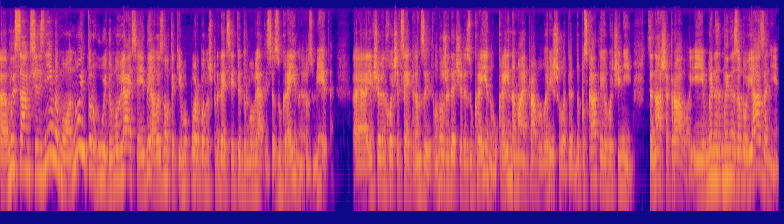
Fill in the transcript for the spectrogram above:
Е, Ми санкції знімемо, ну і торгуй, домовляйся, йди, але знов таки Орбану ж придеться йти домовлятися з Україною, розумієте? Е, Якщо він хоче цей транзит, воно ж йде через Україну. Україна має право вирішувати, допускати його чи ні. Це наше право, і ми не ми не зобов'язані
